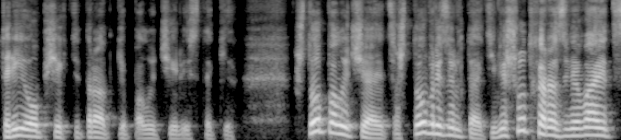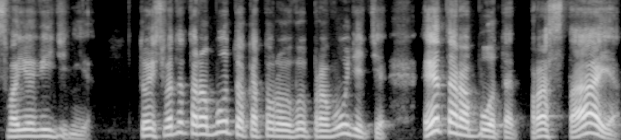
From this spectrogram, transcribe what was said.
три общих тетрадки получились таких – что получается? Что в результате? Вишудха развивает свое видение. То есть вот эта работа, которую вы проводите, это работа простая,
